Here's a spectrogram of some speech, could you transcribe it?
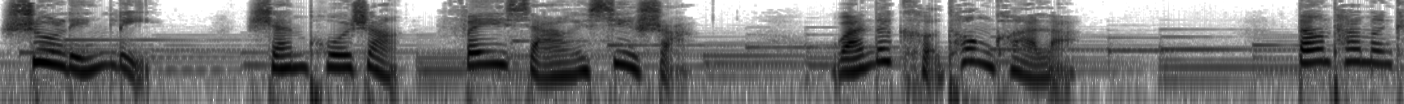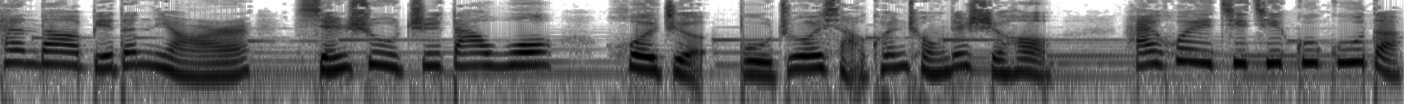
树林里、山坡上飞翔戏耍，玩的可痛快了。当他们看到别的鸟儿衔树枝搭窝或者捕捉小昆虫的时候，还会叽叽咕咕的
